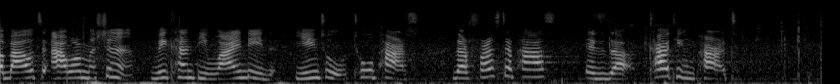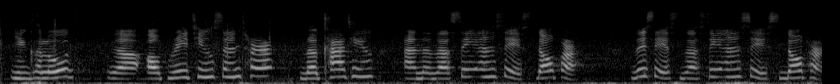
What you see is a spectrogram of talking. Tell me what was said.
about our machine, we can divide it into two parts. The first part is the cutting part, include the operating center, the cutting, and the CNC stopper. This is the CNC stopper.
